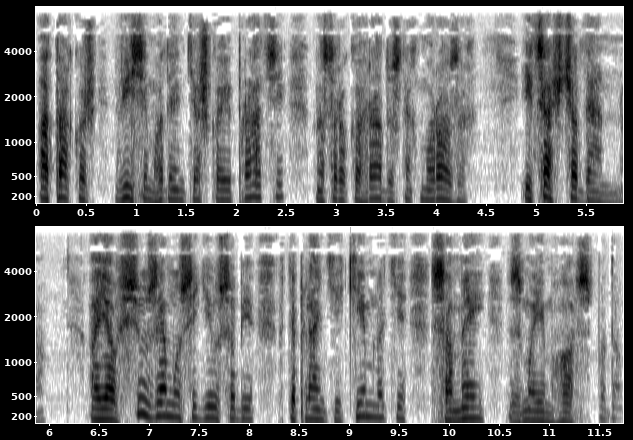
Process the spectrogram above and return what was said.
а також вісім годин тяжкої праці на 40-градусних морозах, і це щоденно. А я всю зиму сидів собі в тепленькій кімнаті, самий з моїм Господом.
